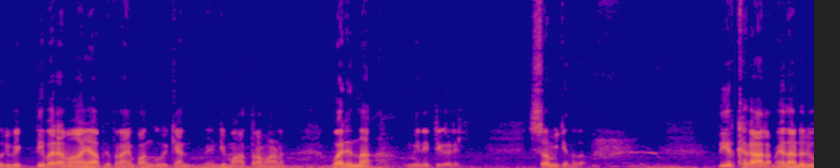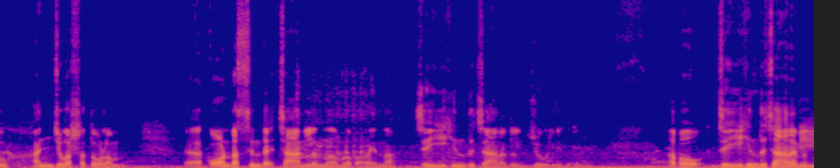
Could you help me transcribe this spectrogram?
ഒരു വ്യക്തിപരമായ അഭിപ്രായം പങ്കുവയ്ക്കാൻ വേണ്ടി മാത്രമാണ് വരുന്ന മിനിറ്റുകളിൽ ശ്രമിക്കുന്നത്. ദീർഘകാലം ഏതാണ്ട് ഒരു അഞ്ച് വർഷത്തോളം കോൺഗ്രസിന്റെ ചാനലെന്ന് നമ്മൾ പറയുന്ന ജയ് ഹിന്ദ് ചാനലിൽ ജോലി ചെയ്തിരുന്നു. അപ്പോൾ ജയ് ഹിന്ദ് ചാനലിൽ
